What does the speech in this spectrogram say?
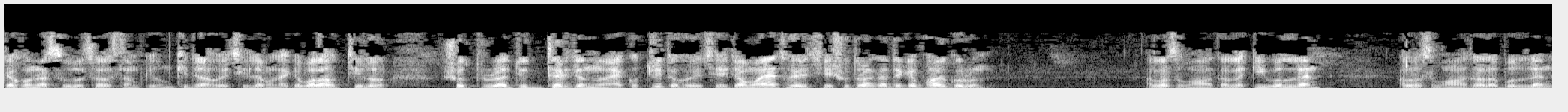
যখন রাসুল্লাহামকে হুমকি দেওয়া হয়েছিল এবং তাকে বলা হচ্ছিল, শত্রুরা যুদ্ধের জন্য একত্রিত হয়েছে, জমায়েত হয়েছে, সুতরাং তাদেরকে ভয় করুন। আল্লাহ সুহামতাল্লাহ কি বললেন? আল্লাহ সুহামতাল্লাহ বললেন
